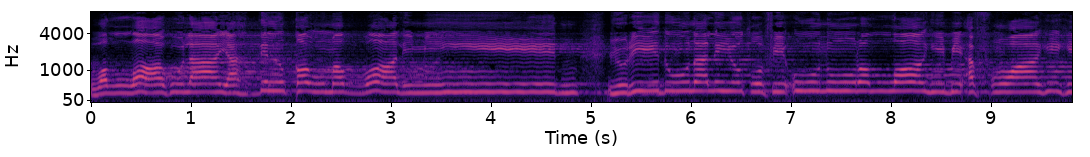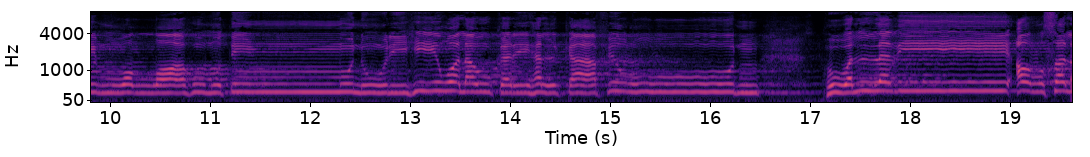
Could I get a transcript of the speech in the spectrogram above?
والله لا يهدي القوم الظالمين. يريدون ليطفئوا نور الله بأفواههم والله متم نوره ولو كره الكافرون. هو الذي أرسل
